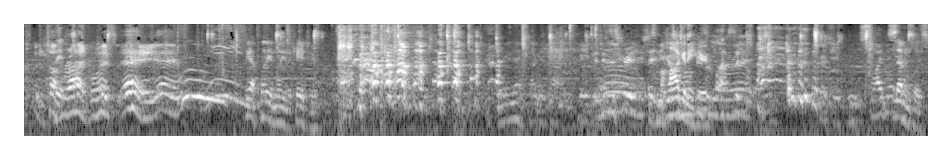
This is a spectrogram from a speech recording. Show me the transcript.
It's been a tough ride, boys. Hey, hey, woo. We got plenty of money in the cage here. This is crazy shit. It's mahogany here. Swipe it. Seven, please.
